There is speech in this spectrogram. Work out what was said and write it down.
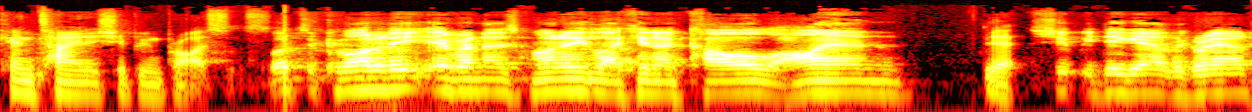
container shipping prices? what's a commodity? Everyone knows commodity, like you know, coal, iron. Yeah. Shit we dig out of the ground.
